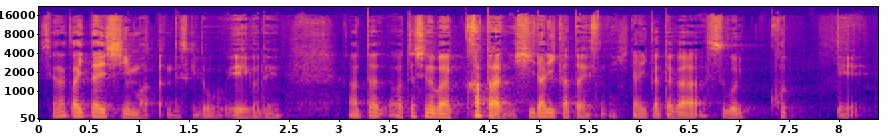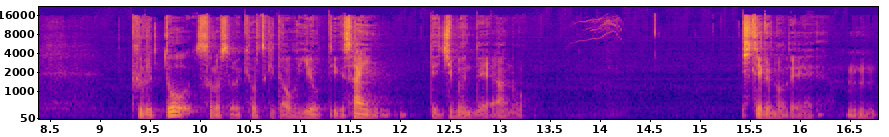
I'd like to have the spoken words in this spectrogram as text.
背中痛いシーンもあったんですけど映画で。あた私の場合肩左肩ですね。左肩がすごい凝ってくるとそろそろ気をつけた方がいいよっていうサインで自分であのしてるので、うん、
